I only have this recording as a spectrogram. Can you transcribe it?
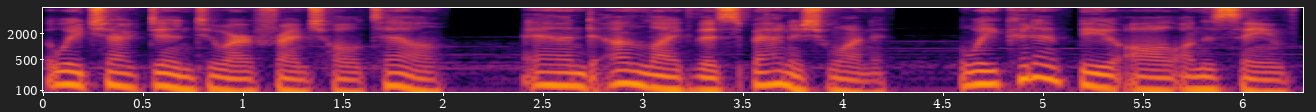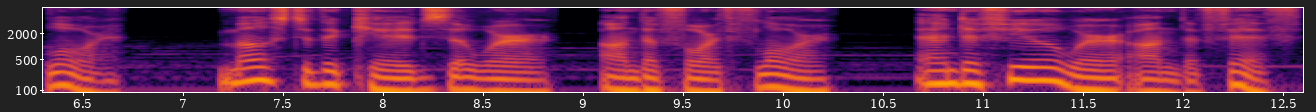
We checked into our French hotel, and unlike the Spanish one, we couldn't be all on the same floor. Most of the kids were on the fourth floor, and a few were on the fifth.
